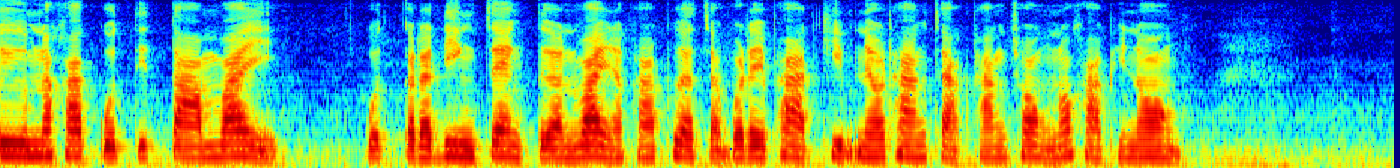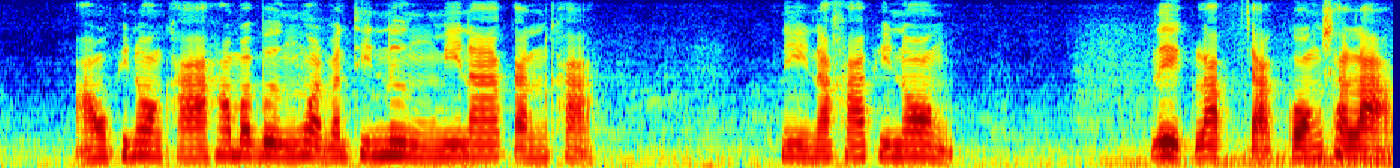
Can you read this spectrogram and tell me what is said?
ลืมนะคะกดติดตามไว้กดกระดิ่งแจ้งเตือนไว้นะคะ เพื่อจะบ่ได้พลาดคลิปแนวทางจากทางช่องเนาะค่ะพี่น้อง เอาพี่น้องคะเฮามาเบิ่งงวดวันที่หนึ่งมีนากันค่ะ นี่นะคะพี่น้อง เลขลับจากกองฉลาก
